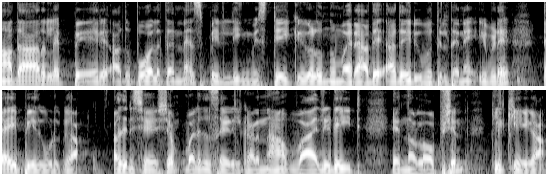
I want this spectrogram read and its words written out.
ആധാറിലെ പേര് അതുപോലെ തന്നെ സ്പെല്ലിംഗ് മിസ്റ്റേക്കുകളൊന്നും വരാതെ അതേ രൂപത്തിൽ തന്നെ ഇവിടെ ടൈപ്പ് ചെയ്ത് കൊടുക്കുക. അതിനുശേഷം വലത് സൈഡിൽ കാണുന്ന ആ വാലിഡേറ്റ് എന്നുള്ള ഓപ്ഷൻ ക്ലിക്ക് ചെയ്യുക.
